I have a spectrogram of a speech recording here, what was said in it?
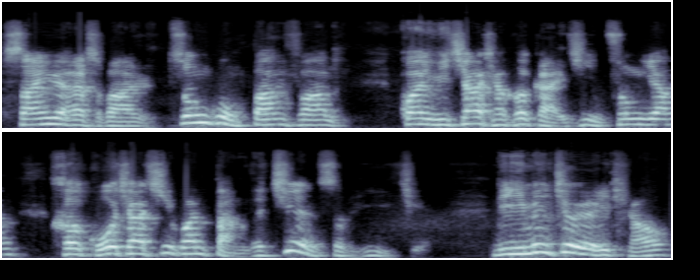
三月二十八日，中共颁发了关于加强和改进中央和国家机关党的建设的意见，里面就有一条。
